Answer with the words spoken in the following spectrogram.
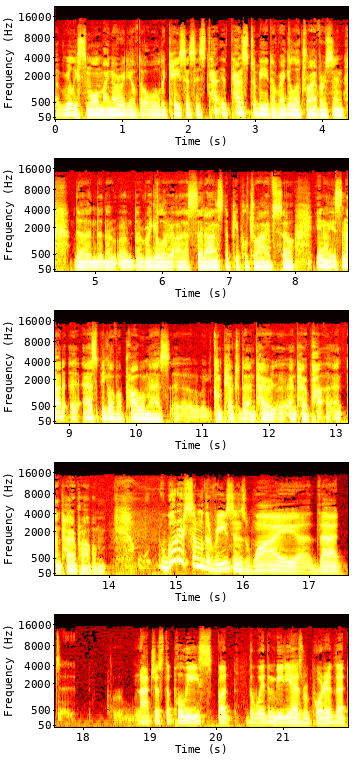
a really small minority of the all the cases. Te- it tends to be the regular drivers in the the, the, the regular uh, sedans that people drive. So you know it's not uh, as big of a problem as uh, compared to the entire uh, entire entire problem. What are some of the reasons why that not just the police, but the way the media has reported that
